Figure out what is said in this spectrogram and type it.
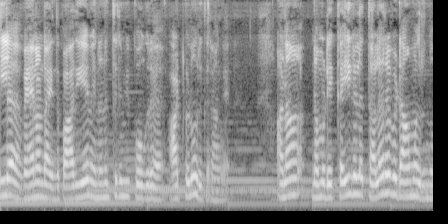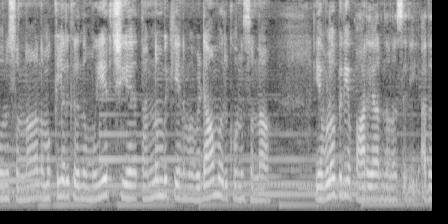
இல்லை வேணாண்டா இந்த பாதையே வேணும்னு திரும்பி போகிற ஆட்களும் இருக்கிறாங்க. ஆனால் நம்முடைய கைகளை தளர விடாமல் இருந்தோம்னு சொன்னால் நமக்குள்ள இருக்கிற இந்த முயற்சியை தன்னம்பிக்கையை நம்ம விடாமல் இருக்கோம்னு சொன்னால் எவ்வளோ பெரிய பாறையாக இருந்தாலும் சரி அதை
